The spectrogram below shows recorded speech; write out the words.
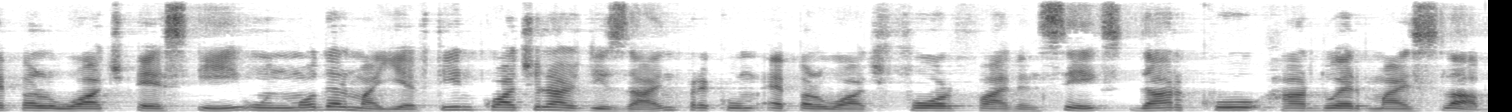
Apple Watch SE, un model mai ieftin cu același design precum Apple Watch 4, 5 and 6, dar cu hardware mai slab.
